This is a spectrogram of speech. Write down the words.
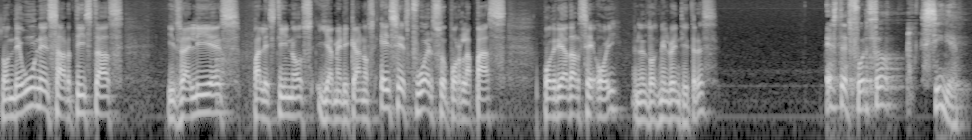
donde unes a artistas israelíes, palestinos y americanos. ¿Ese esfuerzo por la paz podría darse hoy, en el 2023? Este esfuerzo sigue.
